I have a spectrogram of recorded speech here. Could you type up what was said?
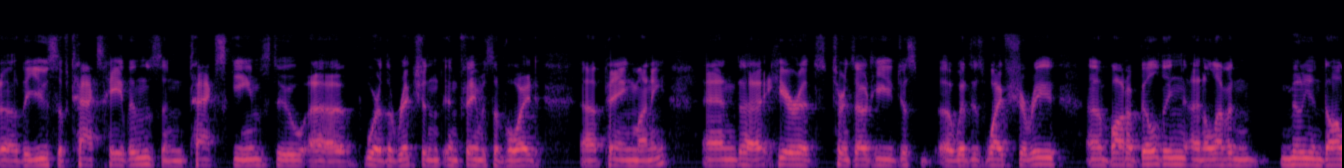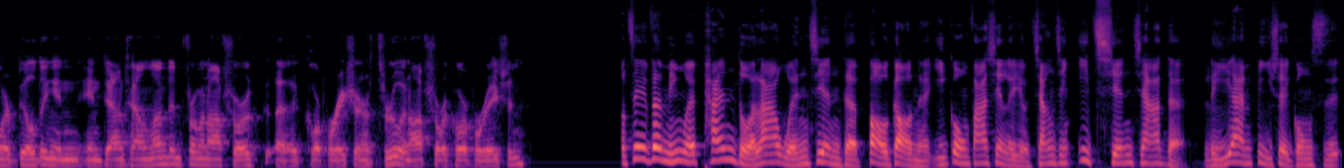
uh, the use of tax havens and tax schemes to uh, where the rich and, and famous avoid uh, paying money. And uh, here it turns out he just, with his wife Cherie, bought a building, an 11 million dollar building in in downtown London from an offshore corporation or through an offshore corporation. 这份名为《潘朵拉文件》的报告呢，一共发现了有将近一千家的离岸避税公司，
